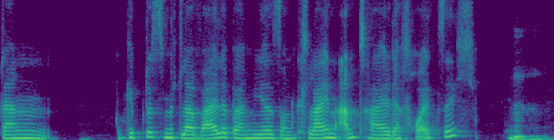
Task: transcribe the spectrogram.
dann gibt es mittlerweile bei mir so einen kleinen Anteil, der freut sich. Mhm.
